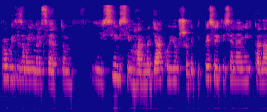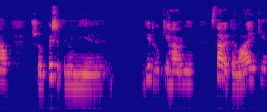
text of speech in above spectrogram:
Пробуйте за моїм рецептом. І всім всім гарно дякую, що ви підписуєтеся на мій канал, що пишете мені відгуки гарні, ставите лайки.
